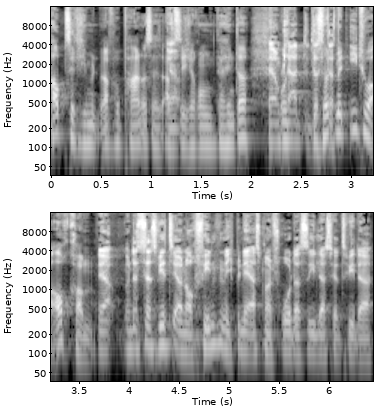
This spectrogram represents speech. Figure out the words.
hauptsächlich mit Mafropanos als Absicherung dahinter. Ja, und und klar, das, das- wird das- mit Ito auch kommen. Ja, und das, das wird sie auch noch finden. Ich bin ja erstmal froh, dass Silas jetzt wieder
